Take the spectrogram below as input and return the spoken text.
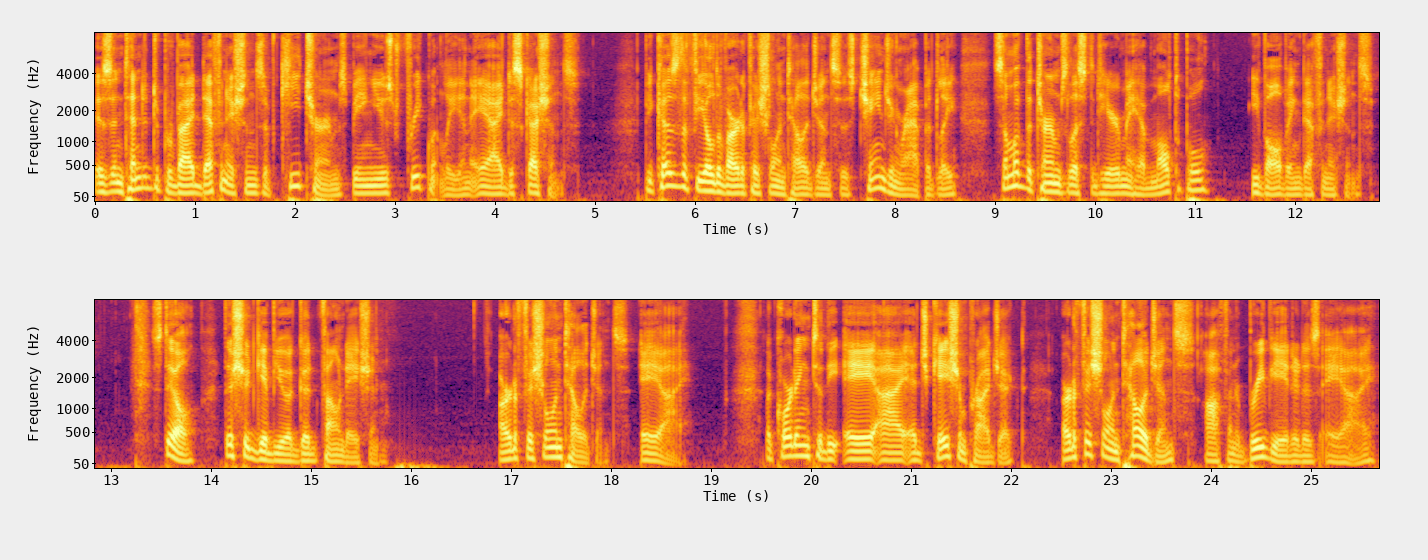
is intended to provide definitions of key terms being used frequently in AI discussions. Because the field of artificial intelligence is changing rapidly, some of the terms listed here may have multiple, evolving definitions. Still, this should give you a good foundation. Artificial Intelligence, AI. According to the AI Education Project, artificial intelligence, often abbreviated as AI,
